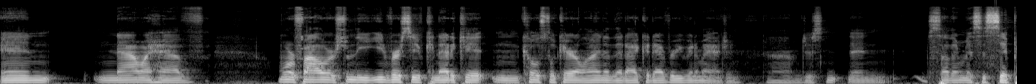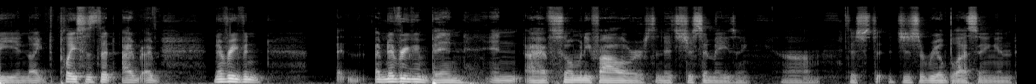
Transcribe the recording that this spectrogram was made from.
And now I have more followers from the University of Connecticut and coastal Carolina that I could ever even imagine. Um, just in southern Mississippi and like places that I've, I've never even I've never even been, and I have so many followers, and it's just amazing. Um, just just a real blessing, and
